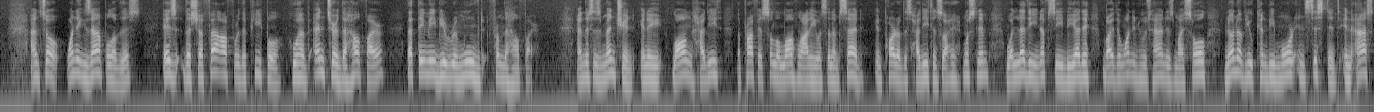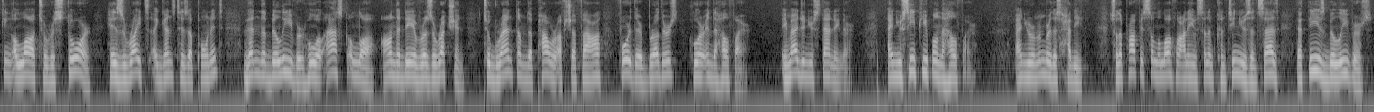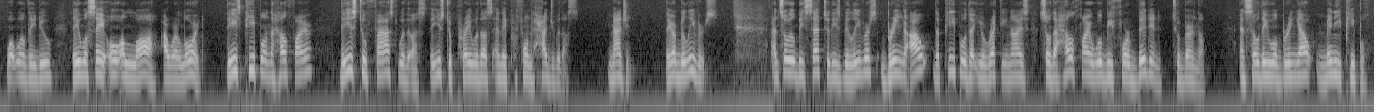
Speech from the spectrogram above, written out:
And so one example of this is the shafa'ah for the people who have entered the hellfire that they may be removed from the hellfire. And this is mentioned in a long hadith. The Prophet ﷺ said in part of this hadith in Sahih Muslim, وَالَّذِي نَفْسِي بِيَدِهِ By the one in whose hand is my soul, none of you can be more insistent in asking Allah to restore his rights against his opponent than the believer who will ask Allah on the day of resurrection to grant them the power of shafa'ah for their brothers who are in the hellfire. Imagine you're standing there and you see people in the hellfire and you remember this hadith. So the Prophet ﷺ continues and says that these believers, what will they do? They will say, Oh Allah, our Lord, these people in the hellfire, they used to fast with us, they used to pray with us, and they performed Hajj with us. Imagine, they are believers. And so it will be said to these believers, Bring out the people that you recognize, so the hellfire will be forbidden to burn them. And so they will bring out many people.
